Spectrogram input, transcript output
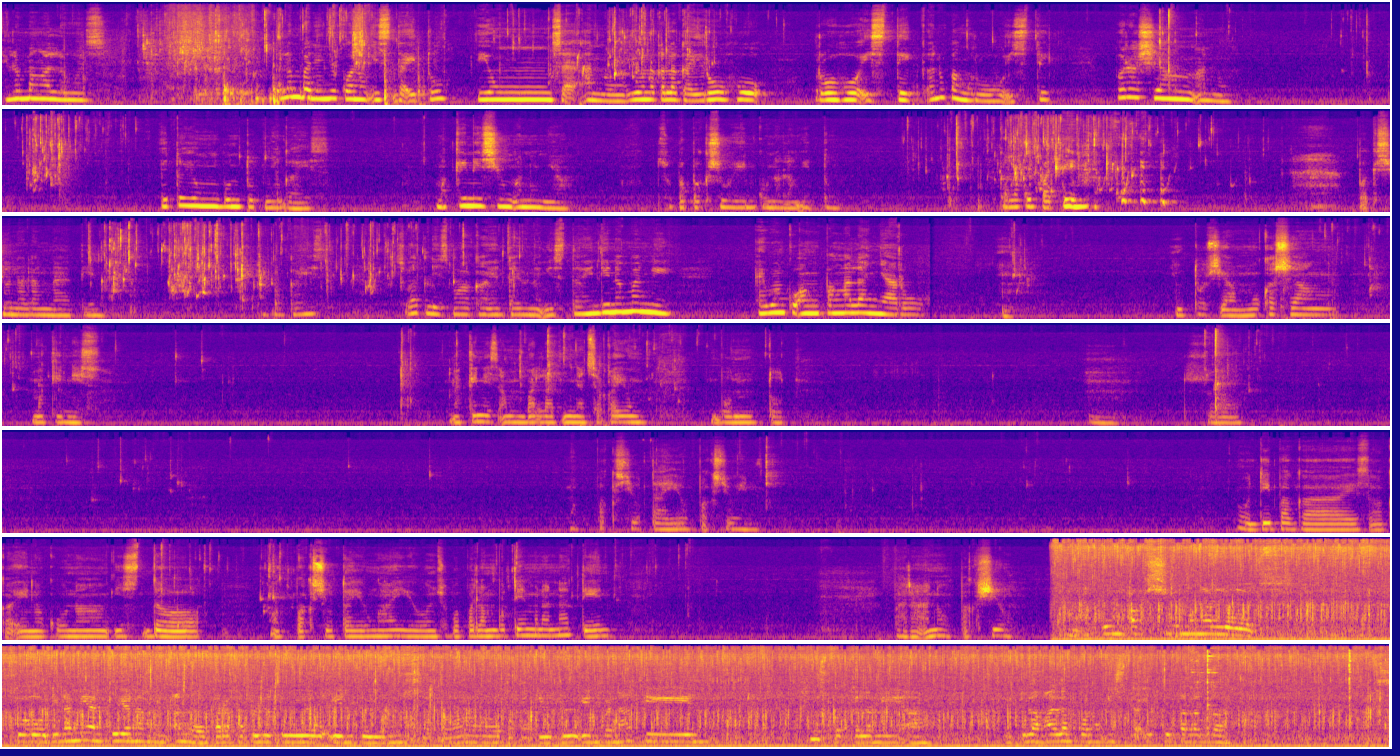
Hello mga lods. Alam ba ninyo kung anong isda ito? Yung sa ano, yung nakalagay roho, roho stick. Ano pang roho stick? Para siyang ano. Ito yung buntot niya guys. Makinis yung ano niya. So papaksyuhin ko na lang ito. Kala ko patin. Paksyo na lang natin. Ito guys. So at least makakain tayo ng isda. Hindi naman eh. Ewan ko ang pangalan niya ro. Ito siya. Mukha siyang makinis. Makinis ang balat niya saka yung buntot. Mm. So, magpaksyo tayo, paksyuhin. O di ba guys, kakain ako ng isda. Magpaksyo tayo ngayon. So papalambutin muna natin. Para ano, paksyo. Akong paksyo mga lods. So, dinamihan ko yan ng ano, para patuyutuin ko yung sabaw. Papatuyutuin pa natin. Ba't kalamian? Hindi ko lang alam kung anong isda ito talaga.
